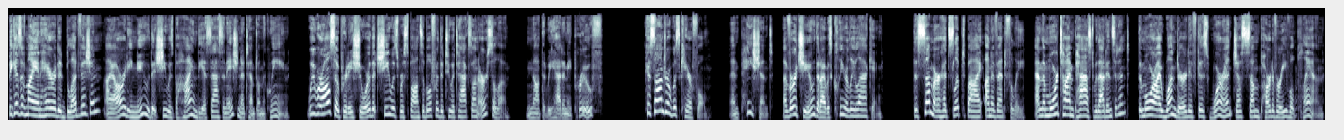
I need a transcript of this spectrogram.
Because of my inherited blood vision, I already knew that she was behind the assassination attempt on the Queen. We were also pretty sure that she was responsible for the two attacks on Ursula. Not that we had any proof. Cassandra was careful and patient a virtue that I was clearly lacking. The summer had slipped by uneventfully, and the more time passed without incident, the more I wondered if this weren't just some part of her evil plan,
